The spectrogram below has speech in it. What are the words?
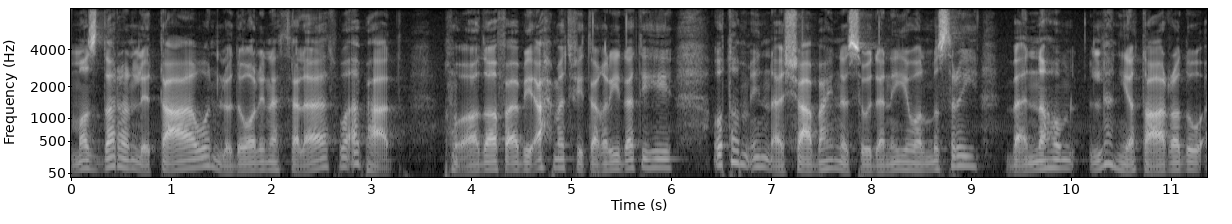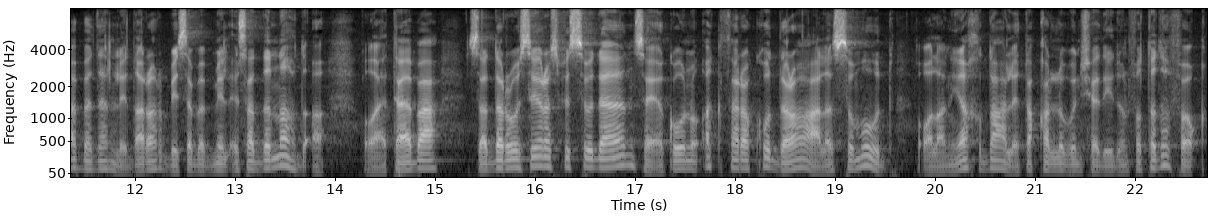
مصدرا للتعاون لدولنا الثلاث وأبعد. وأضاف أبي أحمد في تغريدته: أطمئن الشعبين السوداني والمصري بأنهم لن يتعرضوا أبدا لضرر بسبب ملء سد النهضة، وتابع: سد الروسيرس في السودان سيكون أكثر قدرة على الصمود ولن يخضع لتقلب شديد في التدفق.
